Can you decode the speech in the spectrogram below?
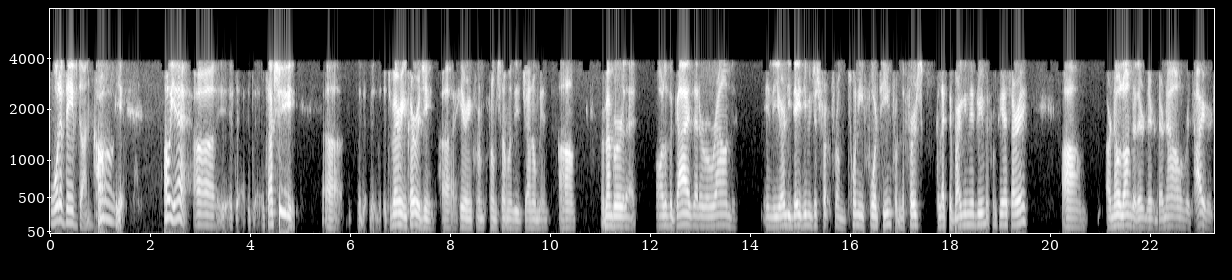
What have they done? Oh yeah, oh yeah. Uh, it, it, it's actually uh, it's very encouraging uh, hearing from from some of these gentlemen. Um, remember that all of the guys that are around in the early days, even just from, from 2014, from the first collective bargaining agreement from PSRA, um, are no longer. They're they're they're now retired.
